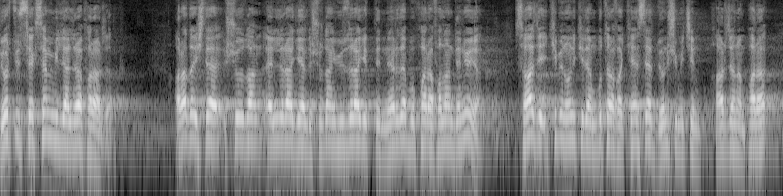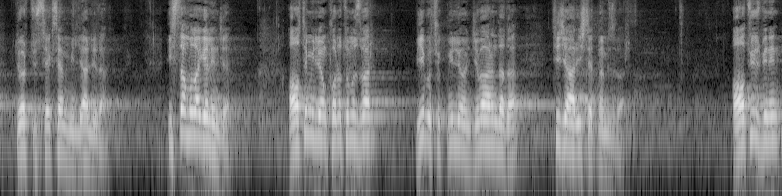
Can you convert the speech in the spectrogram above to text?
480 milyar lira para harcadık. Arada işte şuradan 50 lira geldi, şuradan 100 lira gitti. Nerede bu para falan deniyor ya. Sadece 2012'den bu tarafa kentsel dönüşüm için harcanan para 480 milyar lira. İstanbul'a gelince 6 milyon konutumuz var. 1,5 milyon civarında da ticari işletmemiz var. 600 binin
